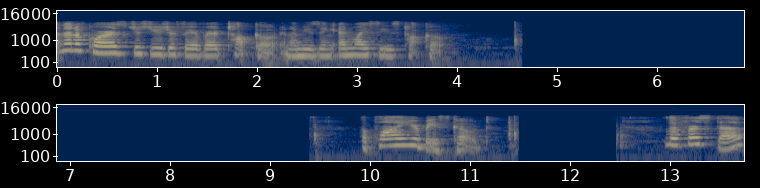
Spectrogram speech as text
And then of course, just use your favorite top coat, and I'm using NYC's top coat. Apply your base coat. The first step,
